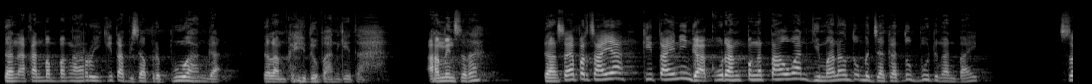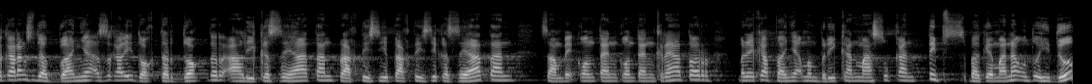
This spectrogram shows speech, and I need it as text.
Dan akan mempengaruhi kita bisa berbuah enggak dalam kehidupan kita. Amin saudara. Dan saya percaya kita ini enggak kurang pengetahuan gimana untuk menjaga tubuh dengan baik. Sekarang sudah banyak sekali dokter-dokter, ahli kesehatan, praktisi-praktisi kesehatan, sampai konten-konten kreator. Mereka banyak memberikan masukan tips bagaimana untuk hidup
